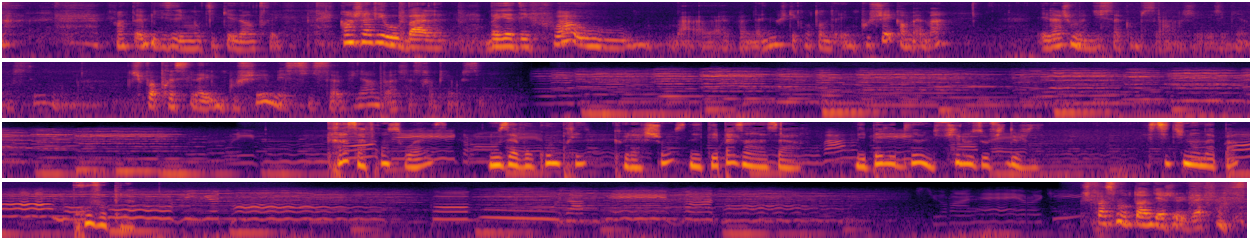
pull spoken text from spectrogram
Rentabiliser mon ticket d'entrée. Quand j'allais au bal, ben, il y a des fois où, bah, à la fin de la nuit, j'étais contente d'aller me coucher quand même. hein. Et là, je me dis ça comme ça. J'ai bien. Bon, ben, je suis pas pressée d'aller me coucher, mais si ça vient, ben, ça sera bien aussi. Grâce à Françoise, nous avons compris que la chance n'était pas un hasard, mais bel et bien une philosophie de vie. Si tu n'en as pas, provoque-la. Au vieux temps, quand vous aviez 20 ans, sur un air qui Je passe mon temps à dire j'ai eu de la chance.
